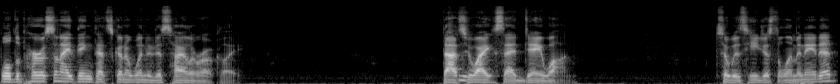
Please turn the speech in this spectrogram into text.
Well, the person I think that's going to win it is Tyler Oakley. That's who I said day one. So is he just eliminated?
